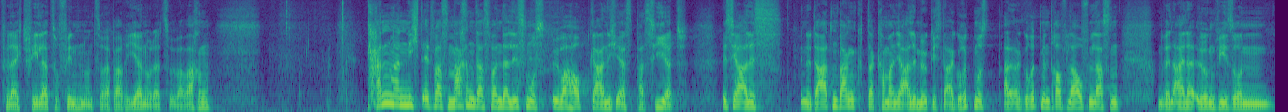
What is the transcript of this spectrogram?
vielleicht Fehler zu finden und zu reparieren oder zu überwachen. Kann man nicht etwas machen, dass Vandalismus überhaupt gar nicht erst passiert? Ist ja alles in der Datenbank, da kann man ja alle möglichen Algorithmen drauf laufen lassen. Und wenn einer irgendwie so ein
